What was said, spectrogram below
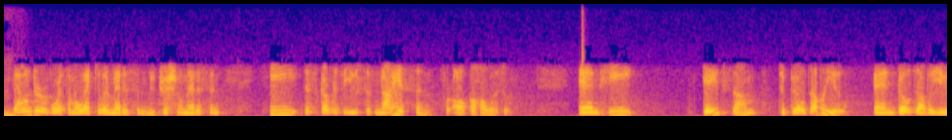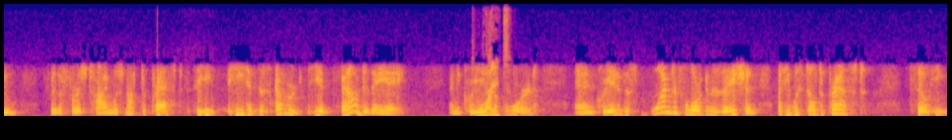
Mm. Founder of orthomolecular medicine, nutritional medicine. He discovered the use of niacin for alcoholism. And he gave some to Bill W. And Bill W for the first time was not depressed. he he had discovered he had founded AA and he created right. a board and created this wonderful organization, but he was still depressed. So he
